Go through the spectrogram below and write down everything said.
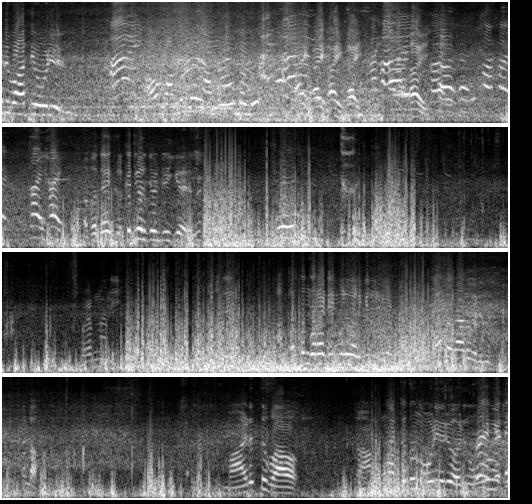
ഒരു പാർട്ടി ഓടി വരുന്നു. അവൻ വന്നത് ഞാൻ പോകുന്നുള്ളൂ. Hi hi. Hi hi. Hi. Hi hi hi അപ്പൊ അതേ ക്രിക്കറ്റ് കളിച്ചുകൊണ്ടിരിക്കുവായിരുന്നു അപ്പുറത്തും കുറെ ടീമുകൾ കളിക്കുന്നുണ്ട് കേട്ടോ. ഞാൻ ഒരാൾ വരുന്നു. കണ്ടോ? മടുത്ത് പാവം. അങ്ങറ്റത്തുനിന്ന് ഓടി വരുമോ ഒരു നൂറ് മീറ്റർ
